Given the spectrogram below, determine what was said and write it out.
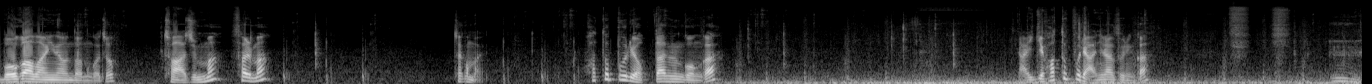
뭐가 많이 나온다는 거죠? 저 아줌마? 설마? 잠깐만. 화토불이 없다는 건가? 아 이게 화토불이 아니란 소린가? 음.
